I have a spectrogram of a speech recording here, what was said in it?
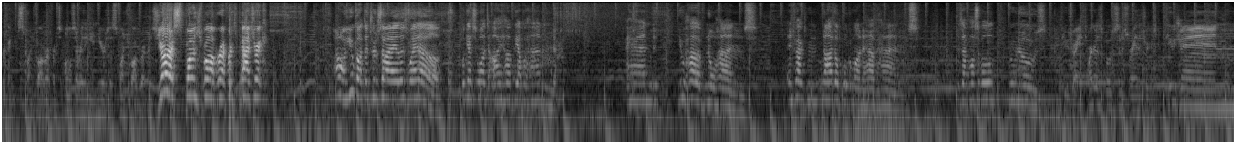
Freaking SpongeBob reference. Almost everything in here is a SpongeBob reference. You're a SpongeBob reference, Patrick! Oh, you got the Drizzile as well. Well, guess what? I have the upper hand. And you have no hands. In fact, neither Pokemon have hands. That possible? Who knows? Confuse Ray. Target is opposed to Sinister Ray that triggers confusion.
